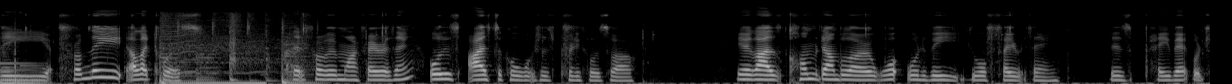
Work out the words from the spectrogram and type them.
the, probably, I like Twist. That's probably my favorite thing. Or this Icicle, which is pretty cool as well. Yeah, guys, comment down below what would be your favorite thing. There's Payback, which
